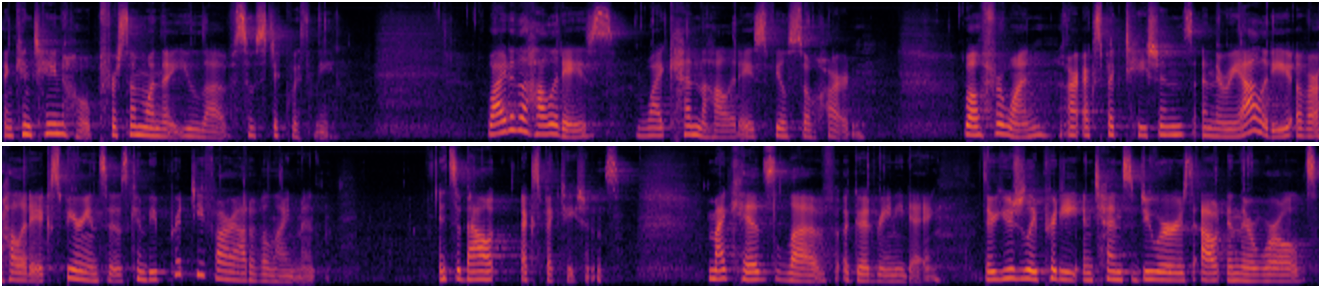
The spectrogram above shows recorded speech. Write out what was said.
and contain hope for someone that you love, so stick with me. Why do the holidays why can the holidays feel so hard? Well, for one, our expectations and the reality of our holiday experiences can be pretty far out of alignment. It's about expectations. My kids love a good rainy day. They're usually pretty intense doers out in their worlds,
